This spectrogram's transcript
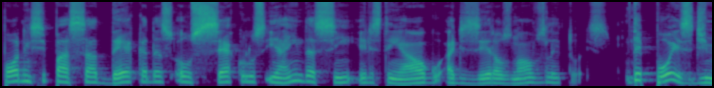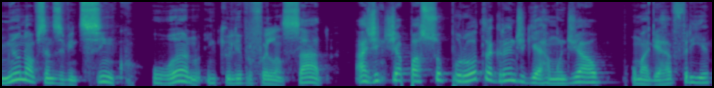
Podem se passar décadas ou séculos e ainda assim eles têm algo a dizer aos novos leitores. Depois de 1925, o ano em que o livro foi lançado, a gente já passou por outra grande guerra mundial, uma guerra fria,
